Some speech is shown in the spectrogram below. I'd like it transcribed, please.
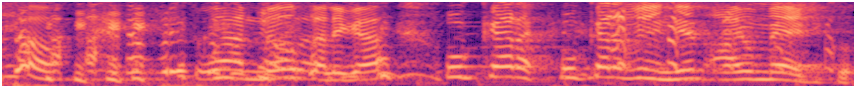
Então, é por isso que O anão, tá ligado? O cara, o cara vendendo. Aí o médico.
